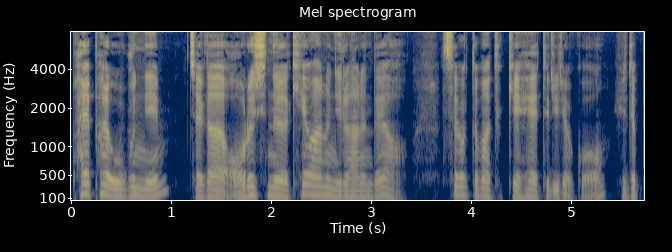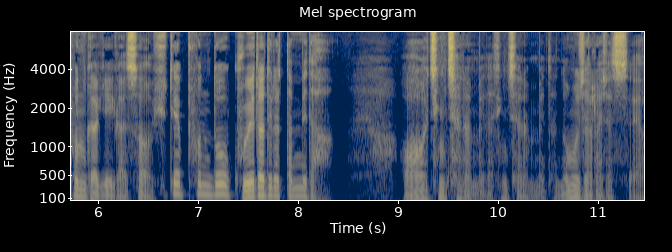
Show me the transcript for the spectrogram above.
8859님, 제가 어르신을 케어하는 일을 하는데요. 새벽도만 듣게 해 드리려고 휴대폰 가게에 가서 휴대폰도 구해다 드렸답니다. 어, 칭찬합니다. 칭찬합니다. 너무 잘하셨어요.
